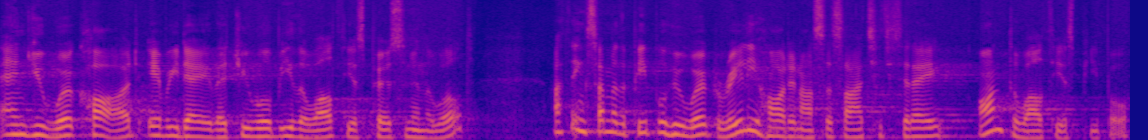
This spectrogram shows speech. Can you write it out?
and you work hard every day that you will be the wealthiest person in the world. I think some of the people who work really hard in our society today aren't the wealthiest people.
